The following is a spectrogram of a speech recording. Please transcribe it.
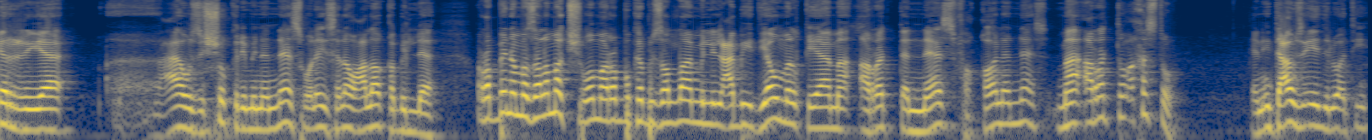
الرياء آه، عاوز الشكر من الناس وليس له علاقة بالله. ربنا ما ظلمكش وما ربك بظلام للعبيد. يوم القيامة أردت الناس؟ فقال الناس. ما أردت أخذته. يعني أنت عاوز إيه دلوقتي؟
